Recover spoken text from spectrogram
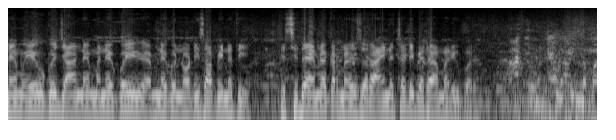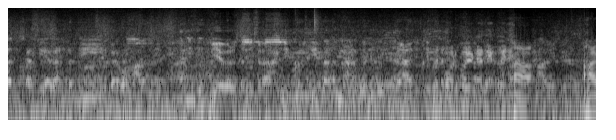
ને એવું કોઈ જાણ નહીં મને કોઈ એમને કોઈ નોટિસ આપી નથી. એ સીધા એમના કર્મચારીઓ આવીને ચડી બેઠા અમારી ઉપર. હા. હા હા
